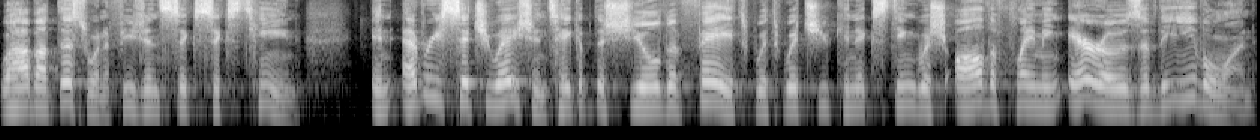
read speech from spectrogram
Well, how about this one? Ephesians 6 16. In every situation, take up the shield of faith with which you can extinguish all the flaming arrows of the evil one.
